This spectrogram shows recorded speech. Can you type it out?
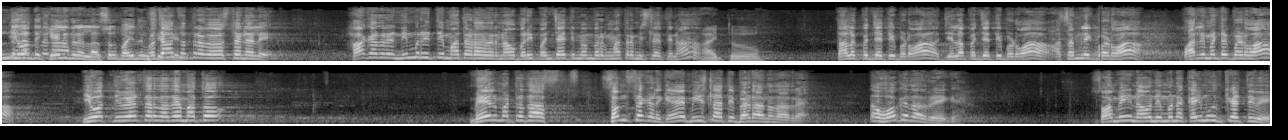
ಒಂದು ಗಂಟೆ ಕೇಳಿದ್ರಲ್ಲ ಸ್ವಲ್ಪ ಐದು ನಿಮಿಷ. ಪ್ರಜಾತಂತ್ರ ವ್ಯವಸ್ಥೆನಲ್ಲಿ. ಹಾಗಾದ್ರೆ ನಿಮ್ಮ ರೀತಿ ಮಾತಾಡೋದ್ರೆ ನಾವು ಬರೀ ಪಂಚಾಯತಿ ಮೆಂಬರ್ ಮಾತ್ರ ಮೀಸಲಾತಿನಾ? ಆಯ್ತು. ತಾಲೂಕ್ ಪಂಚಾಯತಿ ಬೇಡವಾ ಜಿಲ್ಲಾ ಪಂಚಾಯತಿ ಬೇಡವಾ ಅಸೆಂಬ್ಲಿಗೆ ಬೇಡವಾ ಪಾರ್ಲಿಮೆಂಟ್ಗೆ ಬೇಡವಾ? ಇವತ್ತು ನೀವು ಹೇಳ್ತಾ ಇರೋದು ಅದೇ ಮಾತು. ಮೇಲ್ಮಟ್ಟದ ಸಂಸ್ಥೆಗಳಿಗೆ ಮೀಸಲಾತಿ ಬೇಡ ಅನ್ನೋದಾದ್ರೆ. ನಾವು ಹೋಗೋದಾದ್ರು ಹೇಗೆ ಸ್ವಾಮಿ ನಾವು ನಿಮ್ಮನ್ನ ಕೈ ಮುಗಿದು ಕೇಳ್ತೀವಿ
